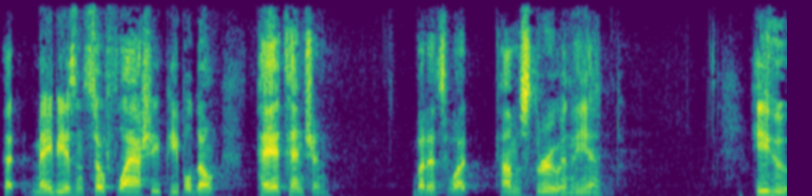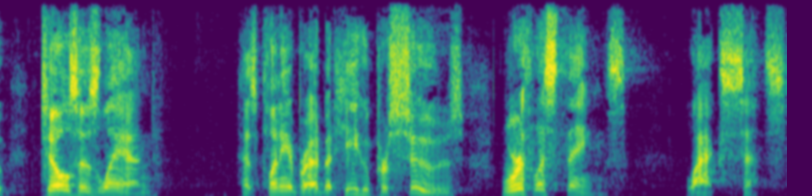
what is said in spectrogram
that maybe isn't so flashy. People don't Pay attention, but it's what comes through in the end. He who tills his land has plenty of bread, but he who pursues worthless things lacks sense.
